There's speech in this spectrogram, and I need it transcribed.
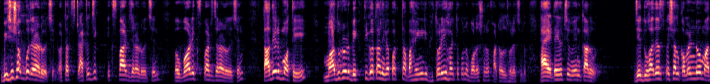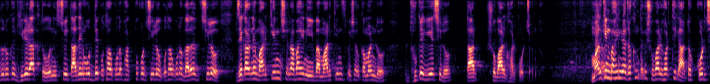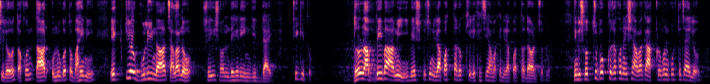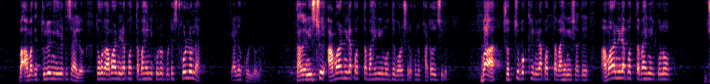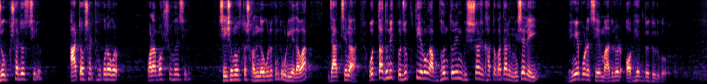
বিশেষজ্ঞ যারা রয়েছেন, অর্থাৎ স্ট্র্যাটেজিক এক্সপার্ট যারা রয়েছেন বা ওয়ার এক্সপার্ট যারা রয়েছেন, তাদের মতে মাদুরোর ব্যক্তিগত নিরাপত্তা বাহিনীর ভিতরেই হয়তো কোনো বড়সড় ফাটল ধরেছিল। হ্যাঁ এটাই হচ্ছে মেন কারণ। যে দু হাজার স্পেশাল কমান্ডো মাদুরোকে ঘিরে রাখতো, নিশ্চয়ই তাদের মধ্যে কোথাও কোনো ফাঁকফোকর ছিল, কোথাও কোনো গালদ ছিল, যে কারণে মার্কিন সেনাবাহিনী বা মার্কিন স্পেশাল কমান্ডো ঢুকে গিয়েছিল তার শোবার ঘর পর্যন্ত। মার্কিন বাহিনীরা যখন তাকে শোবার ঘর থেকে আটক করছিল, তখন তার অনুগত বাহিনী একটিও গুলি না চালানো সেই সন্দেহের ইঙ্গিত দেয়। ঠিকই তো। ধরুন, আপনি বা আমি বেশ কিছু নিরাপত্তা রক্ষী রেখেছি আমাকে নিরাপত্তা দেওয়ার জন্য। কিন্তু শত্রুপক্ষ যখন এসে আমাকে আক্রমণ করতে চাইলো বা আমাকে তুলে নিয়ে যেতে চাইলো, তখন আমার নিরাপত্তা বাহিনী কোনো প্রোটেস্ট করল না? কেন করল না? তাহলে নিশ্চয়ই আমার নিরাপত্তা বাহিনীর মধ্যে বড়সড় কোনো ফাটল ছিল? বা শত্রুপক্ষের নিরাপত্তা বাহিনীর সাথে আমার নিরাপত্তা বাহিনীর কোনো যোগসাজস ছিল? আটোসাঠো কোনো পরামর্শ হয়েছিল? সেই সমস্ত সন্দেহগুলো কিন্তু উড়িয়ে দেওয়া যাচ্ছে না। অত্যাধুনিক প্রযুক্তি এবং আভ্যন্তরীণ বিশ্বাসঘাতকতার মিশেলেই ভেঙে পড়েছে মাদুরোর অভেদ্য দুর্গ।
